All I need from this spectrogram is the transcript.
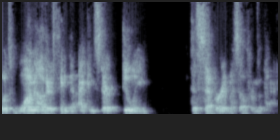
What's one other thing that I can start doing to separate myself from the pack?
